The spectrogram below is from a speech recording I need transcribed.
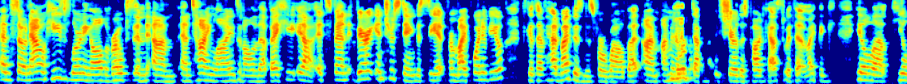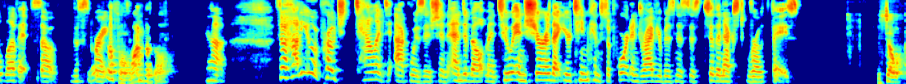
and so now he's learning all the ropes and um, and tying lines and all of that but he yeah it's been very interesting to see it from my point of view because i've had my business for a while but i'm, I'm going to yeah. definitely share this podcast with him. I think he'll uh, he'll love it so this is great. Wonderful wonderful. Yeah so, how do you approach talent acquisition and development to ensure that your team can support and drive your businesses to the next growth phase? So,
